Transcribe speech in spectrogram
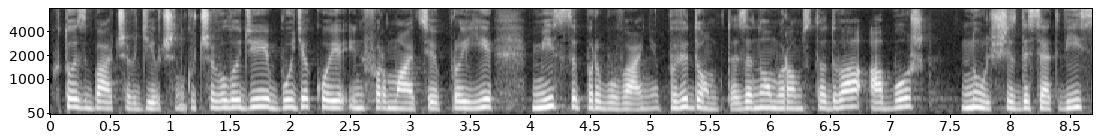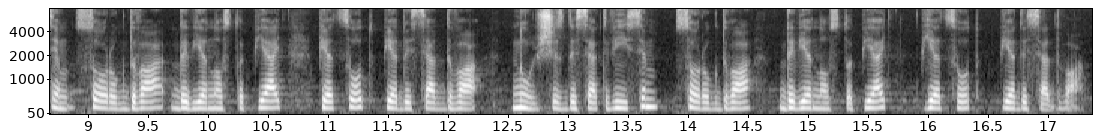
хтось бачив дівчинку чи володіє будь-якою інформацією про її місце перебування. Повідомте за номером 102 або ж 068 42 95 552 068 42 95 552.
